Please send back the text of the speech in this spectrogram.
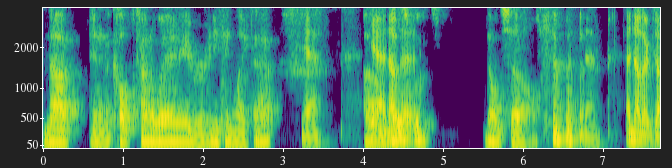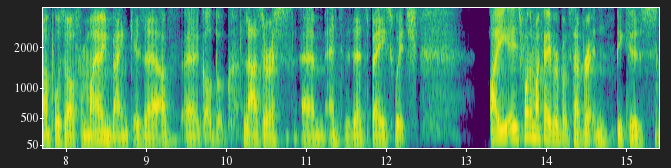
not in an occult kind of way or anything like that. Yeah. Um, yeah. Another, those books don't sell. no. Another example as well from my own bank is uh, I've uh, got a book, Lazarus, um, Enter the Dead Space, which I it's one of my favorite books I've written because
